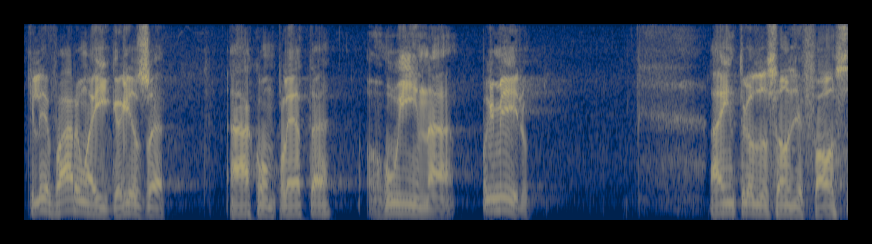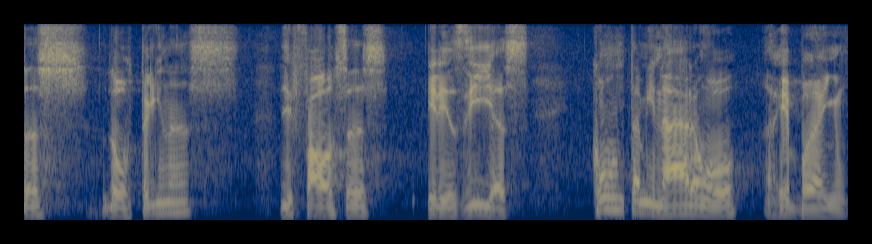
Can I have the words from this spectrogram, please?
que levaram a igreja à completa ruína. Primeiro, a introdução de falsas doutrinas, de falsas heresias, contaminaram o rebanho.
